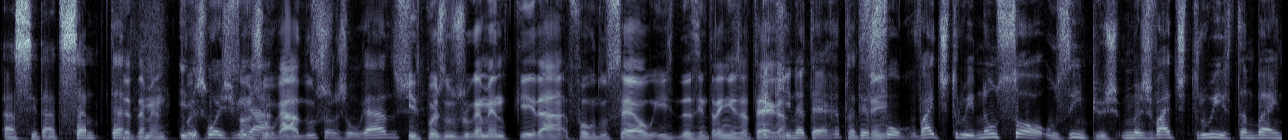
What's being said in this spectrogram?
à Cidade Santa. Exatamente. E depois, virá, são julgados. São julgados. E depois do julgamento que irá fogo do céu e das entranhas da terra. Aqui na terra, portanto, esse Sim. fogo vai destruir não só os ímpios, mas vai destruir também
